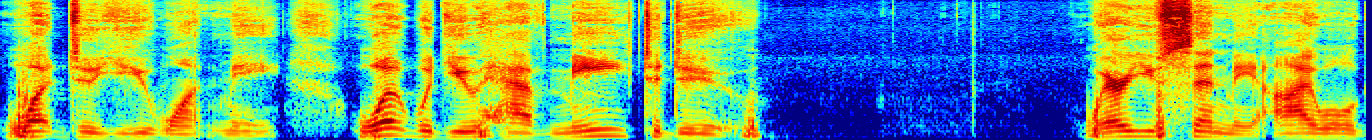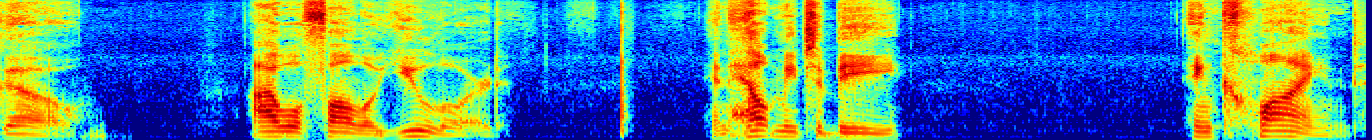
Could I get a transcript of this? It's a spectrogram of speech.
what do you want me? What would you have me to do? Where you send me, I will go. I will follow you, Lord, and help me to be inclined,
